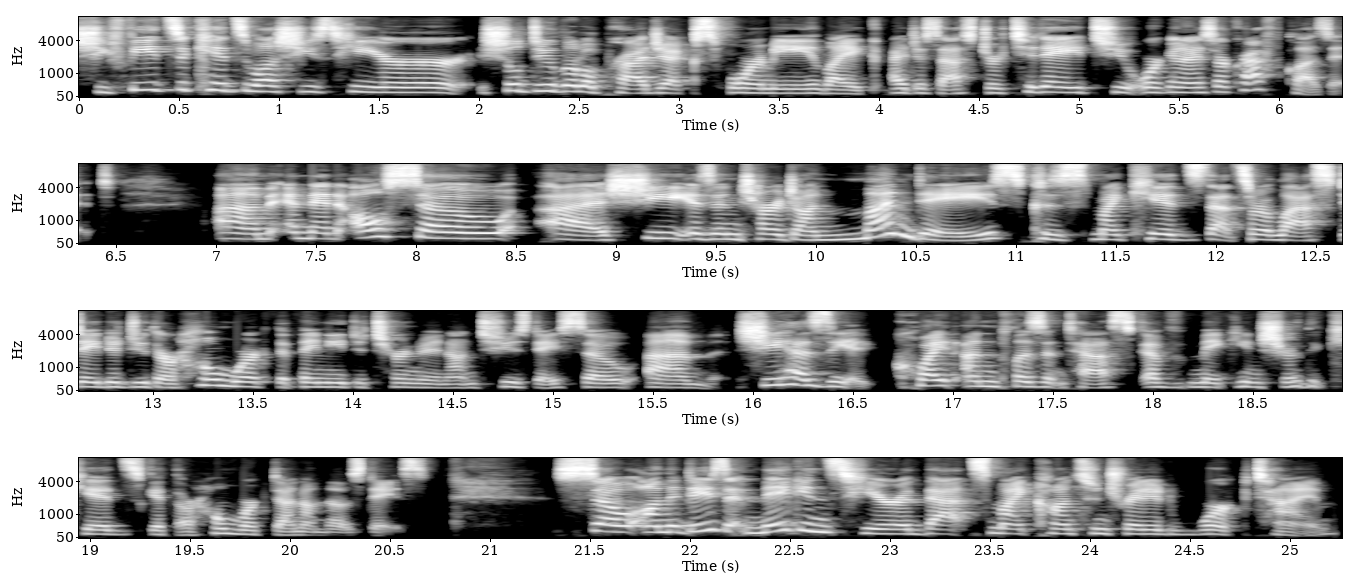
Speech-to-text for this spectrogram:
She feeds the kids while she's here. She'll do little projects for me. Like I just asked her today to organize our craft closet. Um, and then also, uh, she is in charge on Mondays because my kids, that's their last day to do their homework that they need to turn in on Tuesday. So um, she has the quite unpleasant task of making sure the kids get their homework done on those days. So on the days that Megan's here, that's my concentrated work time.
